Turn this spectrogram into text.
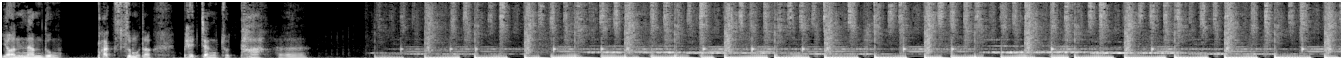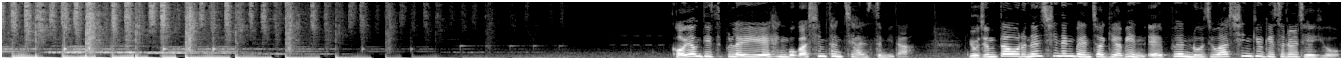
연남동 박수무당 배짱 좋다 어. 거형 디스플레이의 행보가 심상치 않습니다. 요즘 떠오르는 신흥 벤처 기업인 FN-로즈와 신규 기술을 제휴,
